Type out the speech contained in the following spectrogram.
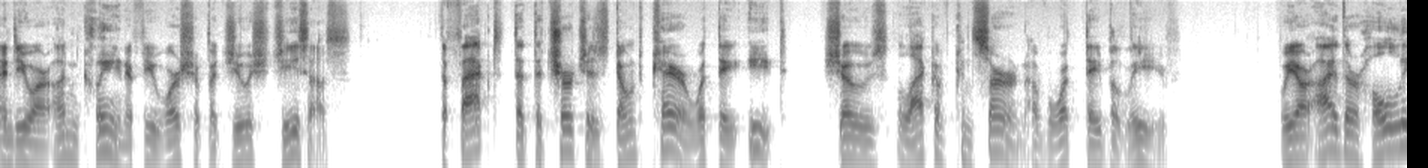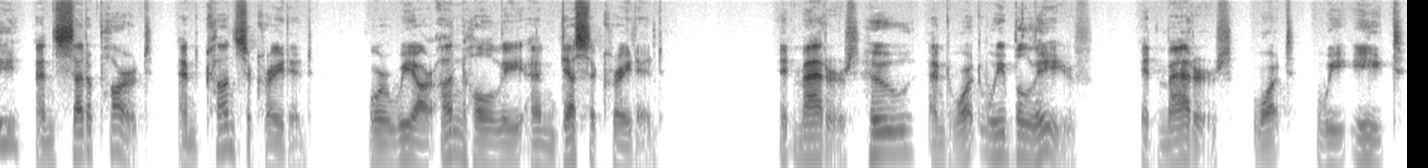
and you are unclean if you worship a Jewish Jesus. The fact that the churches don't care what they eat shows lack of concern of what they believe. We are either holy and set apart and consecrated, or we are unholy and desecrated. It matters who and what we believe. It matters what we eat.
